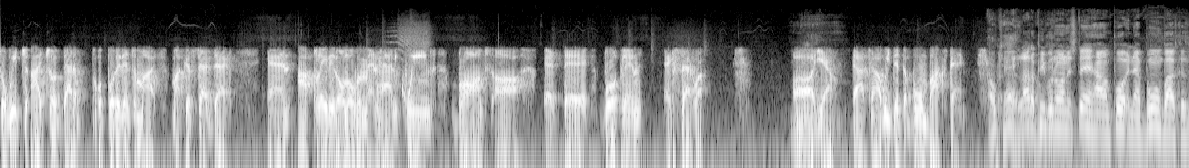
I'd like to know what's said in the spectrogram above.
So we, t- I took that and pu- put it into my my cassette deck, and I played it all over Manhattan, Queens, Bronx, uh, at uh, Brooklyn, etc. Uh, yeah, that's how we did the boombox thing. Okay. A lot of people don't understand how important that boombox, because,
